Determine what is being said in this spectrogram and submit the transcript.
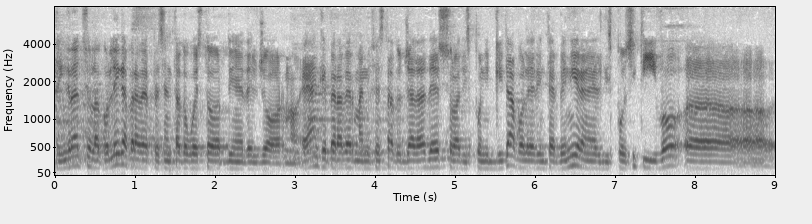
ringrazio la collega per aver presentato questo ordine del giorno e anche per aver manifestato già da adesso la disponibilità a voler intervenire nel dispositivo eh,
